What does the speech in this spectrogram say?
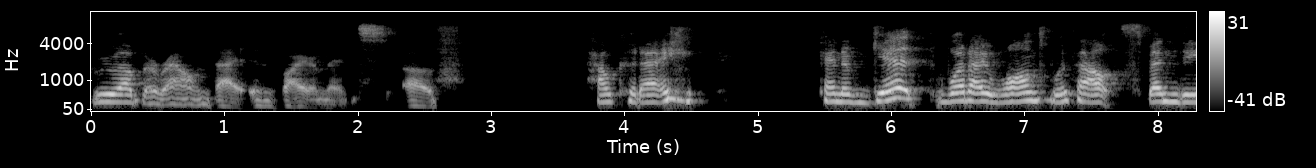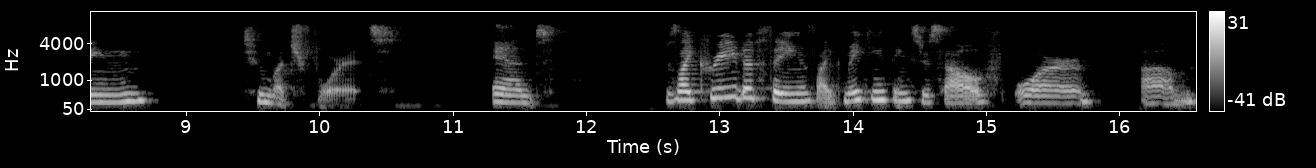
grew up around that environment of how could I kind of get what I want without spending too much for it. And just like creative things like making things yourself or um,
